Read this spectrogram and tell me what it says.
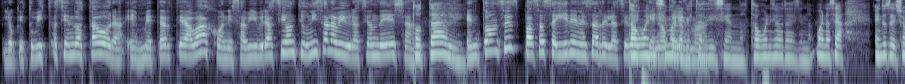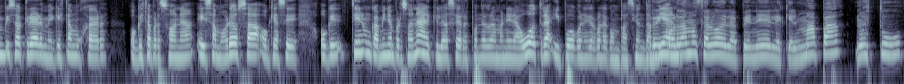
lo que estuviste haciendo hasta ahora es meterte abajo en esa vibración, te unís a la vibración de ella. Total. Entonces vas a seguir en esas relaciones Está buenísimo que no lo que estás diciendo. Está buenísimo lo que estás diciendo. Bueno, o sea, entonces yo empiezo a creerme que esta mujer o que esta persona es amorosa o que hace o que tiene un camino personal que lo hace responder de una manera u otra y puedo conectar con la compasión también. Recordamos algo de la PNL, que el mapa no es tu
